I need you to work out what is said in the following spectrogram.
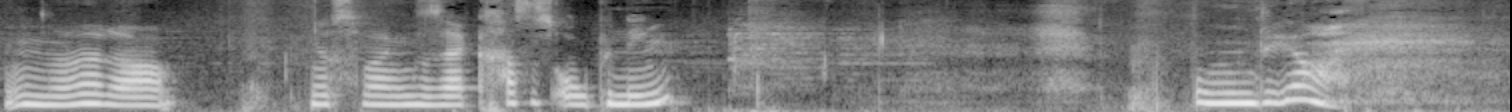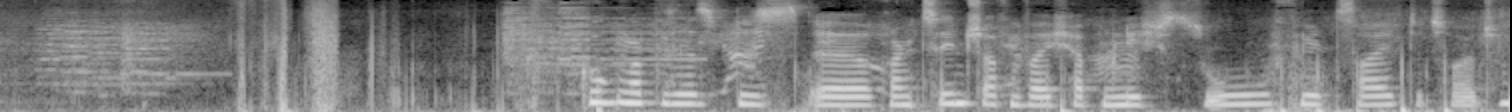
Ne, da, das war ein sehr krasses Opening. Und ja. Gucken, ob wir es bis äh, Rang 10 schaffen, weil ich habe nicht so viel Zeit jetzt heute.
